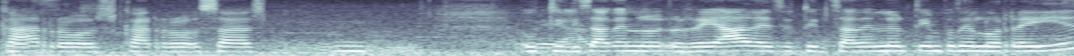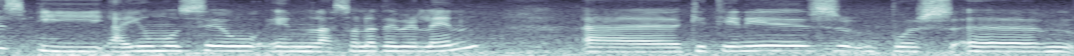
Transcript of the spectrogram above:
carros, carrozas mm, utilizadas en los reales, utilizadas en el tiempo de los reyes y hay un museo en la zona de Belén eh, que tienes pues eh,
